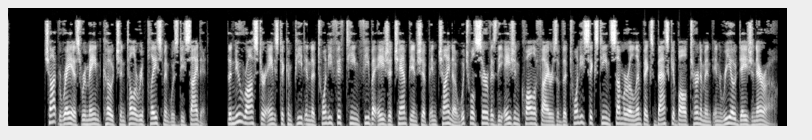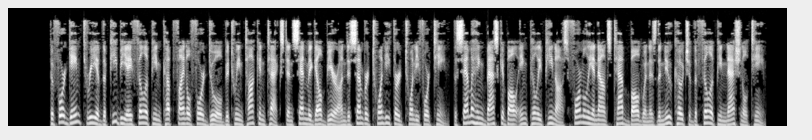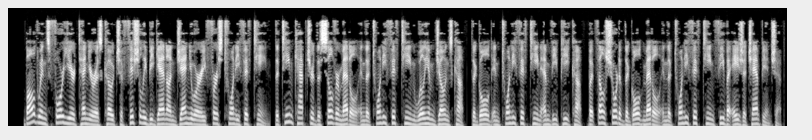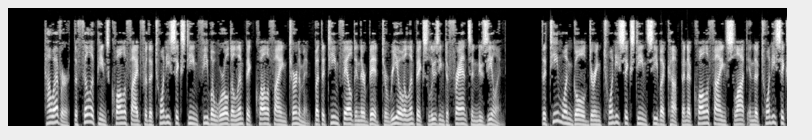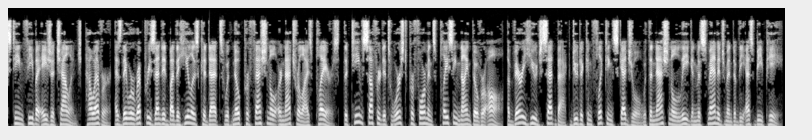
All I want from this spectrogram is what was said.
Chot Reyes remained coach until a replacement was decided. The new roster aims to compete in the 2015 FIBA Asia Championship in China which will serve as the Asian qualifiers of the 2016 Summer Olympics basketball tournament in Rio de Janeiro. Before Game 3 of the PBA Philippine Cup Final Four duel between Talk 'N Text and San Miguel Beer on December 23, 2014, the Samahang Basketball ng Pilipinas formally announced Tab Baldwin as the new coach of the Philippine national team. Baldwin's four-year tenure as coach officially began on January 1, 2015. The team captured the silver medal in the 2015 William Jones Cup, the gold in 2015 MVP Cup but fell short of the gold medal in the 2015 FIBA Asia Championship. However, the Philippines qualified for the 2016 FIBA World Olympic qualifying tournament but the team failed in their bid to Rio Olympics losing to France and New Zealand. The team won gold during 2016 SEABA Cup and a qualifying slot in the 2016 FIBA Asia Challenge, however, as they were represented by the Gilas cadets with no professional or naturalized players, the team suffered its worst performance placing ninth overall, a very huge setback due to conflicting schedule with the National League and mismanagement of the SBP.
